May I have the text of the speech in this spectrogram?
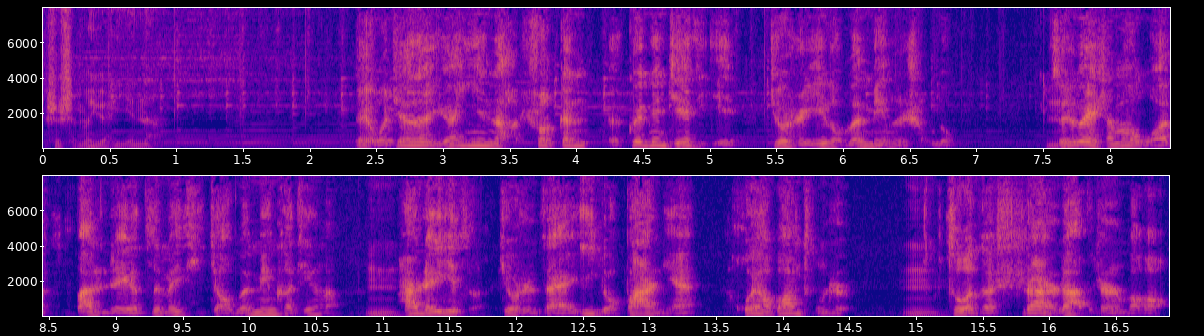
是什么原因呢？对，我觉得原因呢，说根归根结底就是一个文明的程度。所以为什么我办这个自媒体叫文明客厅呢？嗯，还是这意思，就是在一九八二年，胡耀邦同志，嗯，做的十二大的政治报告。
